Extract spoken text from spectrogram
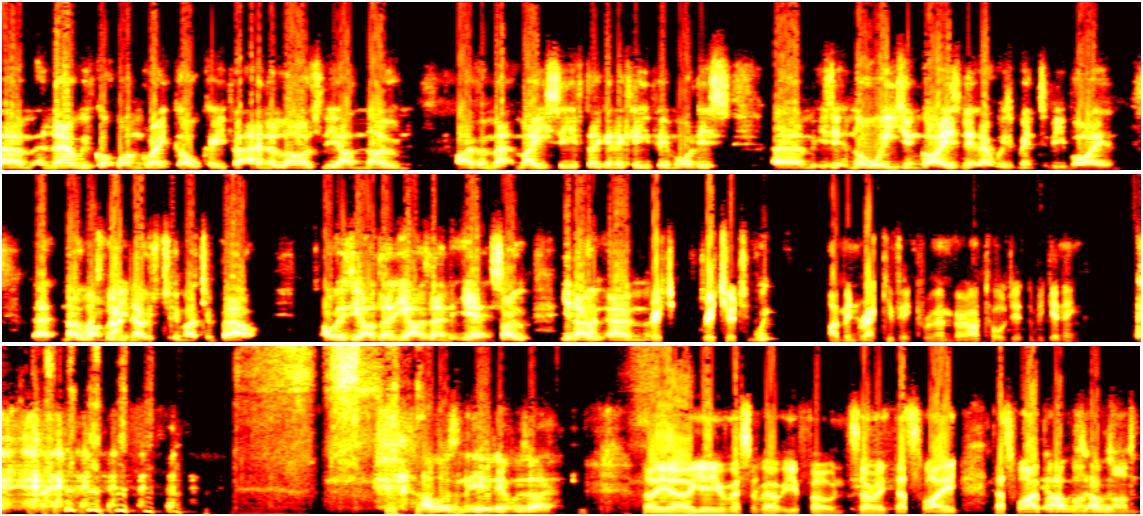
Um, and now we've got one great goalkeeper and a largely unknown either Matt Macey if they're going to keep him or this um, is it a Norwegian guy, isn't it? That was meant to be buying that no one really knows too much about. Oh, is yeah, Icelandic? Yeah, Icelandic. Yeah. So you know, um, Richard, Richard we, I'm in Reykjavik. Remember, I told you at the beginning. I wasn't here then, was I? Oh yeah, oh, yeah. You're messing about with your phone. Sorry. That's why. That's why I put I was, up on. I was, on,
